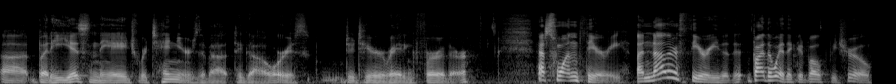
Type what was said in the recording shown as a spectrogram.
Uh, but he is in the age where tenure is about to go or is deteriorating further. That's one theory. Another theory, that, by the way, they could both be true,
